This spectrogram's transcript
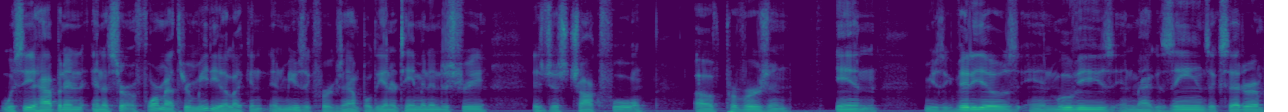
we see it happening in a certain format through media, like in, in music, for example. The entertainment industry is just chock full of perversion in music videos, in movies, in magazines, etc.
